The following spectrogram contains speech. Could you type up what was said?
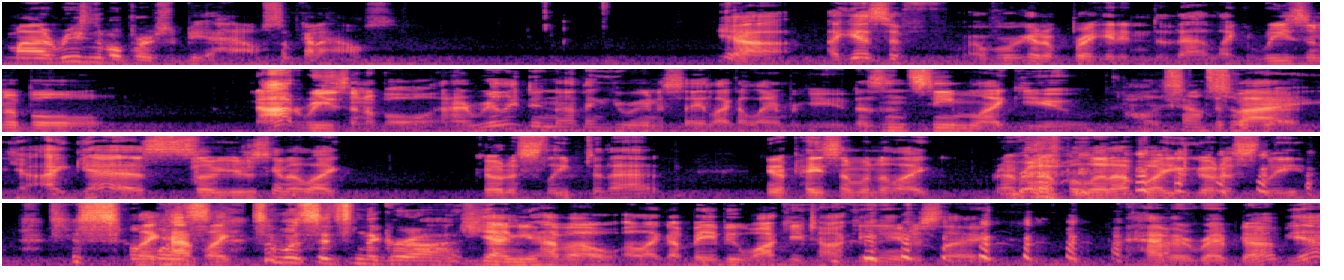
my reasonable purchase would be a house, some kind of house. Yeah, I guess if, if we're gonna break it into that, like reasonable, not reasonable, and I really did not think you were gonna say like a Lamborghini. It doesn't seem like you Oh, it sounds to so buy. good. Yeah, I guess. So you're just gonna like go to sleep to that. You're gonna pay someone to like rev it up a little up while you go to sleep. Someone, have, like- someone sits in the garage. Yeah, and you have a, a like a baby walkie-talkie, and you just like have it revved up. Yeah,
